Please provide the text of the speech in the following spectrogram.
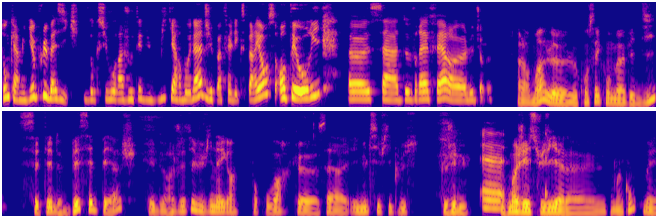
donc un milieu plus basique. Donc si vous rajoutez du bicarbonate, j'ai pas fait l'expérience, en théorie, euh, ça devrait faire euh, le job. Alors moi, le, conseil qu'on m'avait dit, c'était de baisser le pH et de rajouter du vinaigre pour pouvoir que ça émulsifie plus que j'ai lu. Donc moi j'ai suivi comme un con, mais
